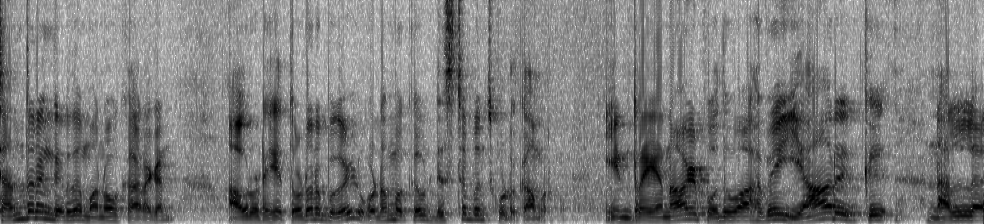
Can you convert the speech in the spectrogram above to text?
சந்திரங்கிறத மனோகாரகன். அவருடைய தொடர்புகள் உடம்புக்கு டிஸ்டர்பன்ஸ் கொடுக்காம இருக்கும். இன்றைய நாள் பொதுவாகவே யாருக்கு நல்ல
